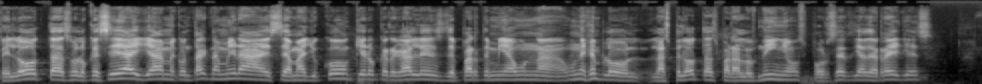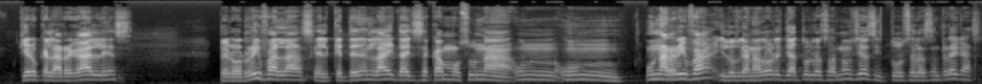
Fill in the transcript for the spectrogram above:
pelotas o lo que sea, y ya me contactan, mira, este, a Mayucón, quiero que regales de parte mía una, un ejemplo, las pelotas para los niños, por ser Día de Reyes, quiero que las regales, pero rífalas, el que te den like, ahí sacamos una, un una rifa y los ganadores ya tú las anuncias y tú se las entregas.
